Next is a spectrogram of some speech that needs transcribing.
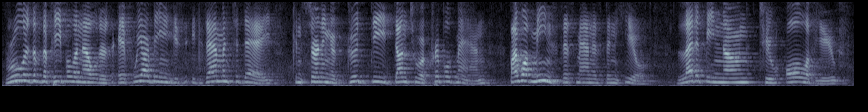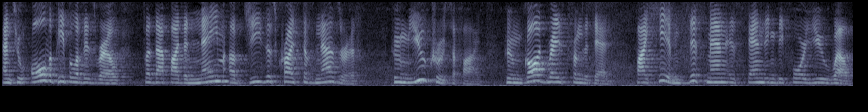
Rulers of the people and elders, if we are being ex- examined today concerning a good deed done to a crippled man, by what means this man has been healed, let it be known to all of you and to all the people of Israel, but that by the name of Jesus Christ of Nazareth, whom you crucified, whom God raised from the dead, by him this man is standing before you well.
